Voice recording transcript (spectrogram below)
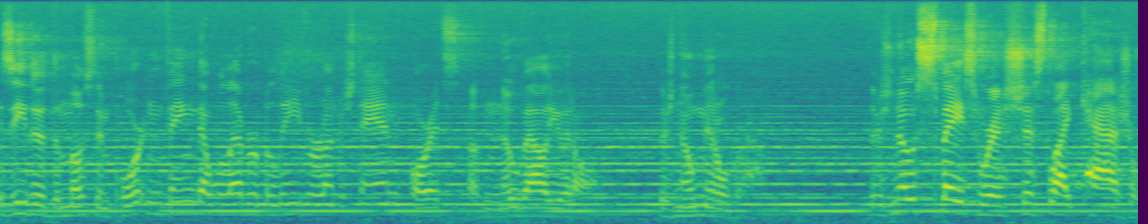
is either the most important thing that we'll ever believe or understand, or it's of no value at all. There's no middle ground. There's no space where it's just like casual.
